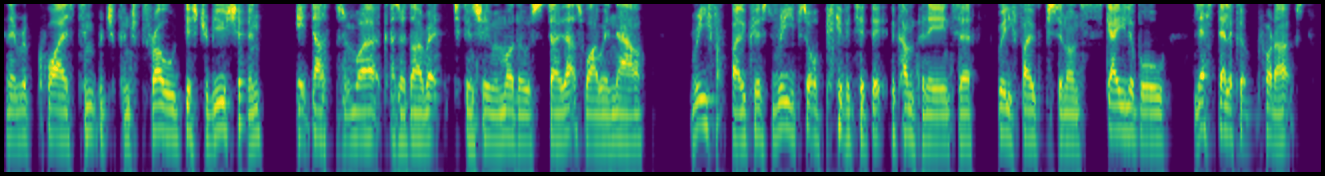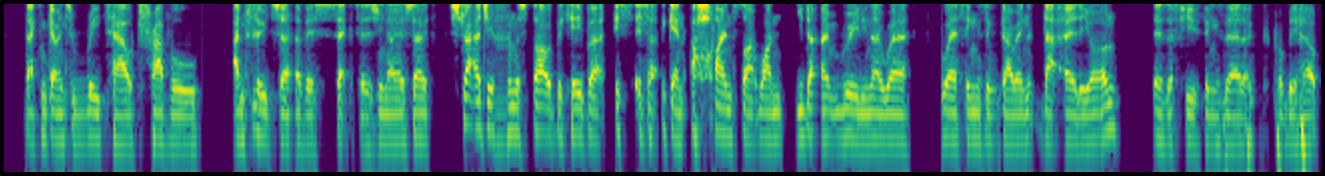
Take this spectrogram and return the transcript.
and it requires temperature controlled distribution, it doesn't work as a direct to consumer model. So that's why we're now refocused, re sort of pivoted the, the, company into really focusing on scalable, less delicate products that can go into retail, travel, and mm. food service sectors, you know. So strategy from the start would be key, but it's, it's again, a hindsight one. You don't really know where, where things are going that early on. There's a few things there that could probably help.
